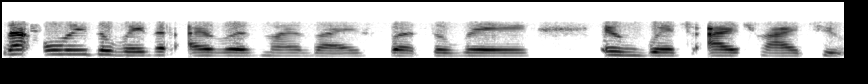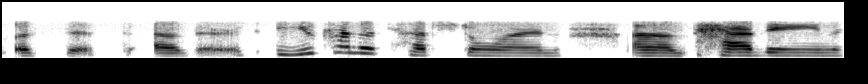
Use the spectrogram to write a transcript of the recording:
not only the way that I live my life, but the way in which I try to assist others. You kind of touched on um, having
